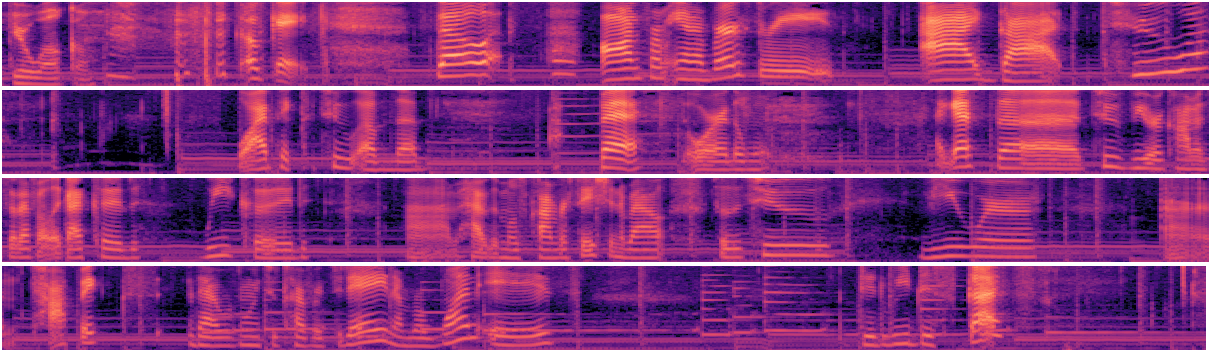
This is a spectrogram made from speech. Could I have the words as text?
You're welcome. okay. So, on from anniversary, I got two. Well, I picked two of the best or the I guess the two viewer comments that I felt like I could, we could um, have the most conversation about. So the two viewer um, topics that we're going to cover today. Number one is Did we discuss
